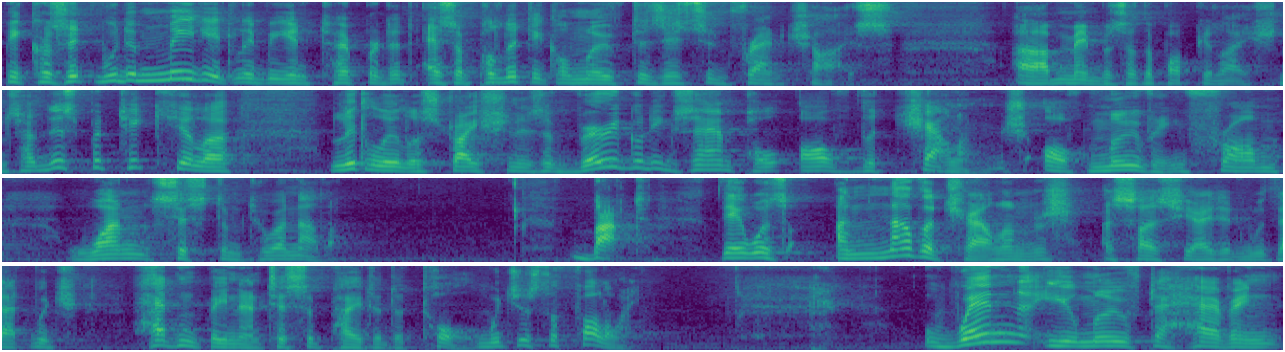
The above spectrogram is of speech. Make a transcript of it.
because it would immediately be interpreted as a political move to disenfranchise uh, members of the population. So this particular little illustration is a very good example of the challenge of moving from one system to another. But there was another challenge associated with that which hadn't been anticipated at all, which is the following. When you move to having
